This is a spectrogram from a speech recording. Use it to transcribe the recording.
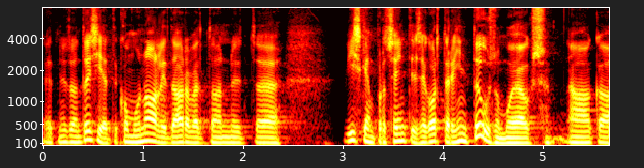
et nüüd on tõsi, et kommunaalide arvelt on nüüd äh, viiskümmend protsenti see korteri hind tõusnud mu jaoks, aga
